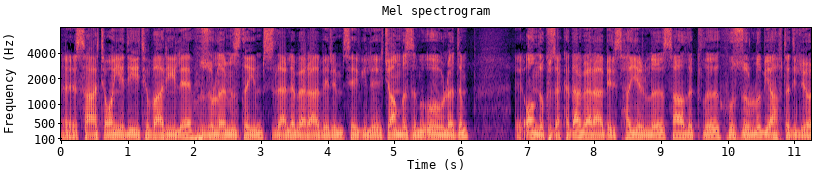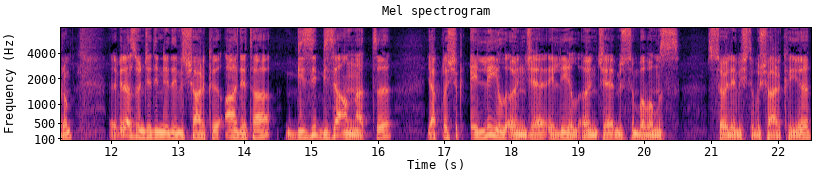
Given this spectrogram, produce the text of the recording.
Ee, saati 17 itibariyle huzurlarınızdayım sizlerle beraberim sevgili cambazımı uğurladım. Ee, 19'a kadar beraberiz hayırlı sağlıklı huzurlu bir hafta diliyorum. Ee, biraz önce dinlediğimiz şarkı adeta bizi bize anlattı. Yaklaşık 50 yıl önce 50 yıl önce Müslüm babamız söylemişti bu şarkıyı.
